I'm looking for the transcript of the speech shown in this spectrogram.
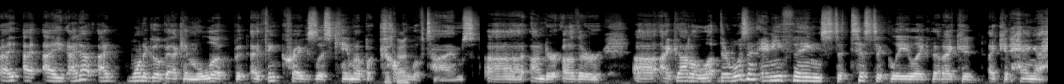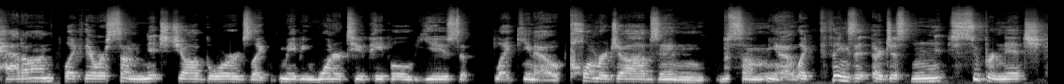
I I, I, I want to go back and look, but I think Craigslist came up a couple okay. of times uh, under other. Uh, I got a lot. There wasn't anything statistically like that I could I could hang a hat on. Like there were some niche job boards, like maybe one or two people used a like you know plumber jobs and some you know like things that are just niche, super niche.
